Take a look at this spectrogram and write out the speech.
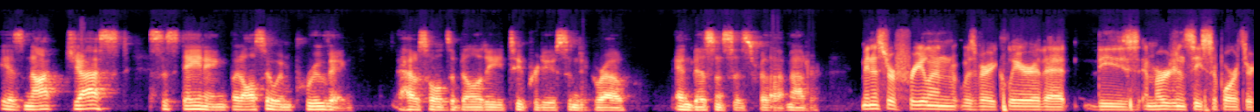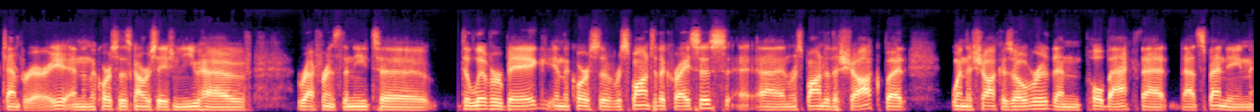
is not just sustaining, but also improving households' ability to produce and to grow, and businesses for that matter. Minister Freeland was very clear that these emergency supports are temporary. And in the course of this conversation, you have referenced the need to deliver big in the course of respond to the crisis uh, and respond to the shock. But when the shock is over, then pull back that that spending.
